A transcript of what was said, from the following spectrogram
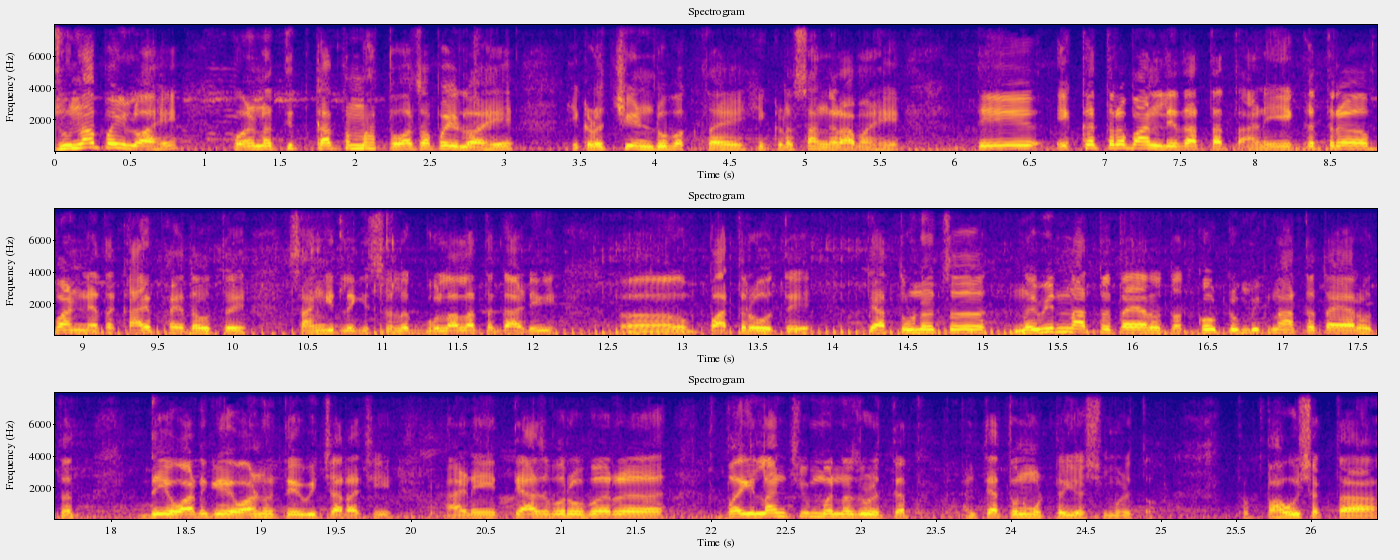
जुना पैलू आहे पण तितकाच महत्त्वाचा पैलू आहे. इकडं चेंडू बघताय इकडं संग्राम आहे. ते एकत्र बांधले जातात आणि एकत्र बांधण्याचा काय फायदा होतो आहे सांगितलं की सलग बोलाला तर गाडी पात्र होते. त्यातूनच नवीन नातं तयार होतात कौटुंबिक नातं तयार होतात. देवाणघेवाण होते विचाराची. आणि त्याचबरोबर बैलांची मनं जुळतात आणि त्यातून मोठं यश मिळतं. तर पाहू शकता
